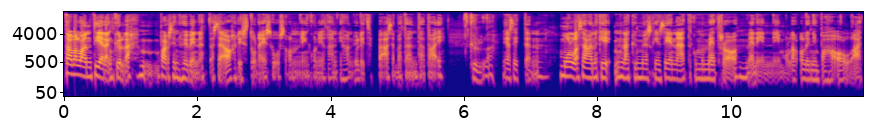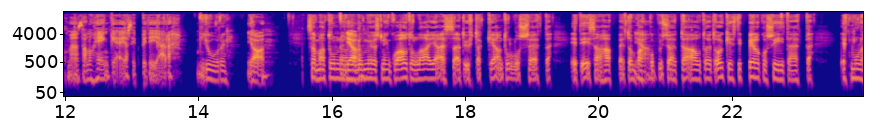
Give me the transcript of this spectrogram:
tavallaan tiedän kyllä varsin hyvin, että se ahdistuneisuus on niin kuin jotain ihan ylitse pääsemätöntä. Tai, Kyllä. ja sitten mulla se ainakin näkyy myöskin siinä, että kun mä metroon menin, niin mulla oli niin paha olla, että mä en saanut henkeä ja sitten piti jäädä. Juuri. Joo, Sama tunne on Joo. ollut myös niin kuin autolla ajaessa, että yhtäkkiä on tullut se, että et ei saa happea, että on Joo. pakko pysäyttää auto. Että oikeasti pelko siitä, että, että mulle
